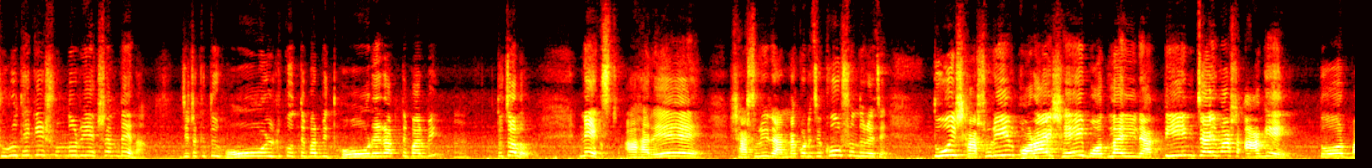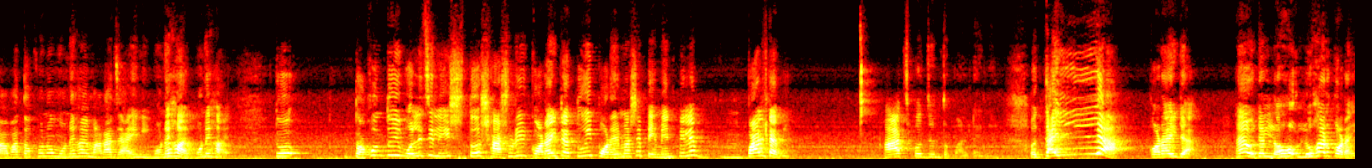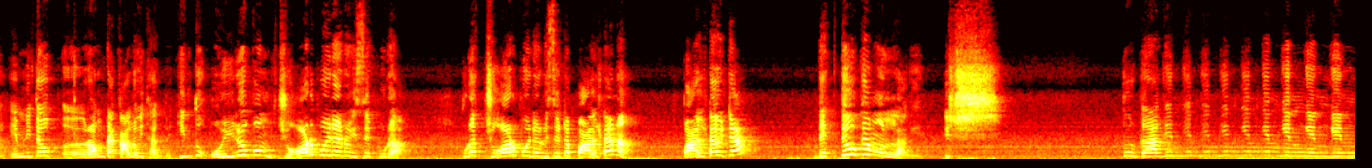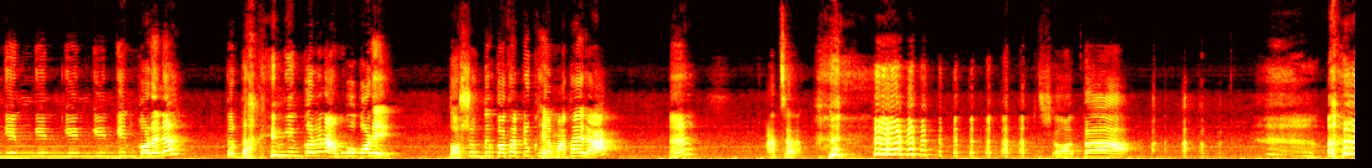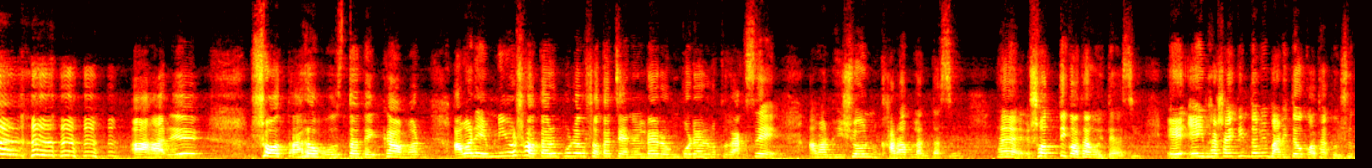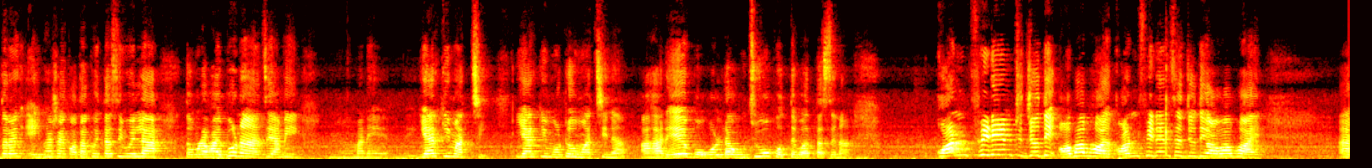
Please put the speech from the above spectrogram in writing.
শুরু থেকেই সুন্দর রিয়াকশান দে না। যেটাকে তুই হোল্ড করতে পারবি, ধরে রাখতে পারবি। তো চলো। নেক্সট আহারে, শাশুড়ি রান্না করেছে, খুব সুন্দর হয়েছে। তুই শাশুড়ির কড়াই সেই বদলাইলি না। তিন, চার মাস আগে তোর বাবা তখনও মনে হয় মারা যায়নি মনে হয় মনে হয় তো তখন তুই বলেছিলিস তোর শাশুড়ির কড়াইটা তুই পরের মাসে পেমেন্ট পেলে পাল্টাবি আজ পর্যন্ত পাল্টাইনি ওই কাইল্লা কড়াইটা হ্যাঁ ওটা লহ- লোহার কড়াই এমনিতেও রংটা কালোই থাকবে কিন্তু ওই রকম চর পইরা রইছে পুরা পুরা চর পইরা রইছে এটা পাল্টা না পাল্টা ওইটা দেখতেও কেমন লাগে ইস তোর গা গিন গিন গিন গিন গিন গিন গিন গিন গিন গিন গিন গিন গিন করে না তোর গা গিন করে না আমাকেও করে। দর্শকদের কথা একটু মাথায় রাখ হ্যাঁ? আচ্ছা। সতা। আরে শতার অবস্থা দেখা আমার আমার এমনিও শতার উপরে শতা চ্যানেলটা এরকম করে রাখছে, আমার ভীষণ খারাপ লাগতাছে। হ্যাঁ সত্যি কথা কইতে আসি এই ভাষায় কিন্তু আমি বাড়িতেও কথা কই, সুতরাং এই ভাষায় কথা কইতাছি বললা তোমরা ভাববো না যে আমি মানে ইয়ারকি মারছি। ইয়ারকি মোটেও মারছি না। আহারে, বগলটা উঁচুও করতে পারতাছে না। কনফিডেন্ট যদি অভাব হয় কনফিডেন্সের যদি অভাব হয়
